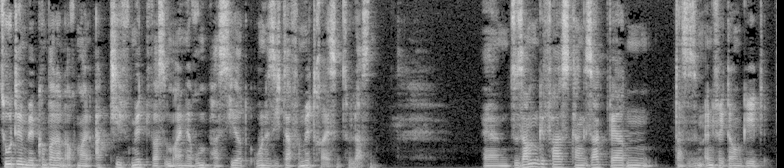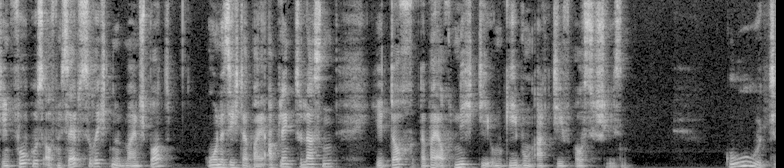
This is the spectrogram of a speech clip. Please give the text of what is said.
Zudem bekommt man dann auch mal aktiv mit, was um einen herum passiert, ohne sich davon mitreißen zu lassen. Ähm, zusammengefasst kann gesagt werden, dass es im Endeffekt darum geht, den Fokus auf mich selbst zu richten und meinen Sport, ohne sich dabei ablenken zu lassen, jedoch dabei auch nicht die Umgebung aktiv auszuschließen. Gut,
